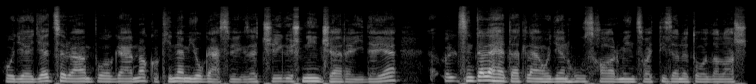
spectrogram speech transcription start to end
hogy egy egyszerű állampolgárnak, aki nem jogász végzettség, és nincs erre ideje, szinte lehetetlen, hogy ilyen 20-30 vagy 15 oldalas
